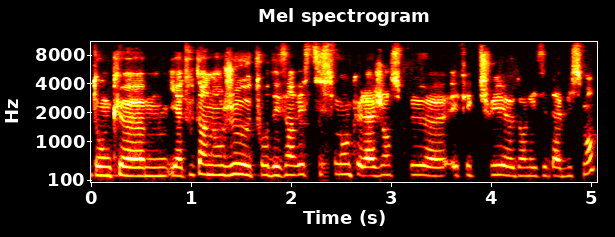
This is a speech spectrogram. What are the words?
Donc euh, il y a tout un enjeu autour des investissements que l'agence peut effectuer dans les établissements.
